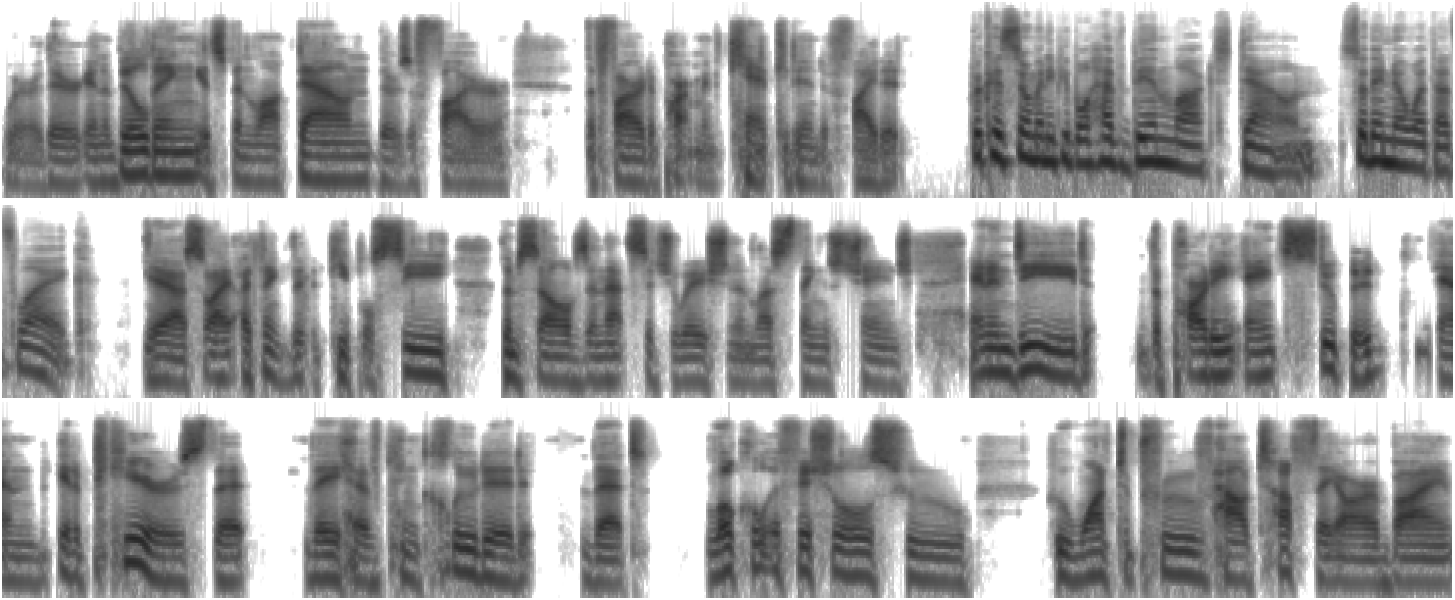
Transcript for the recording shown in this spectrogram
where they're in a building, it's been locked down, there's a fire, the fire department can't get in to fight it. Because so many people have been locked down, so they know what that's like. Yeah, so I, I, think that people see themselves in that situation unless things change. And indeed, the party ain't stupid. And it appears that they have concluded that local officials who who want to prove how tough they are by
